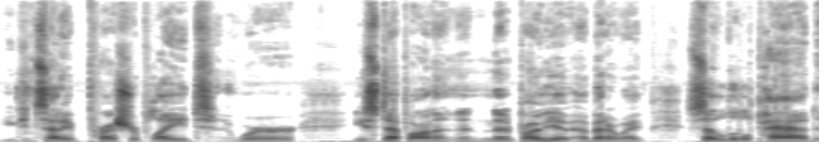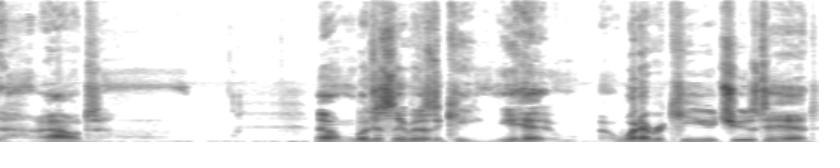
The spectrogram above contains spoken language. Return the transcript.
you can set a pressure plate where you step on it, and that'd probably be a, a better way. Set a little pad out. No, we'll just leave it as a key. You hit whatever key you choose to hit,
